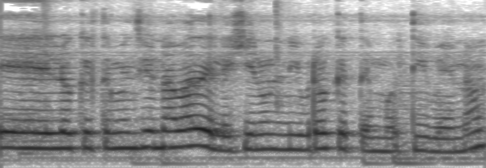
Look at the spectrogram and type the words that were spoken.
eh, lo que te mencionaba de elegir un libro que te motive, ¿no?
